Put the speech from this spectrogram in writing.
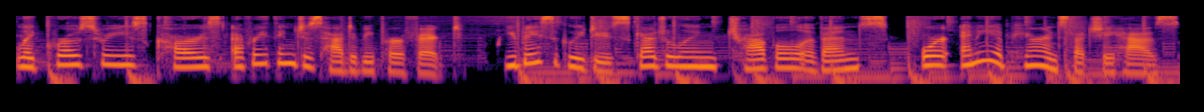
Like groceries, cars, everything just had to be perfect. You basically do scheduling, travel, events, or any appearance that she has,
